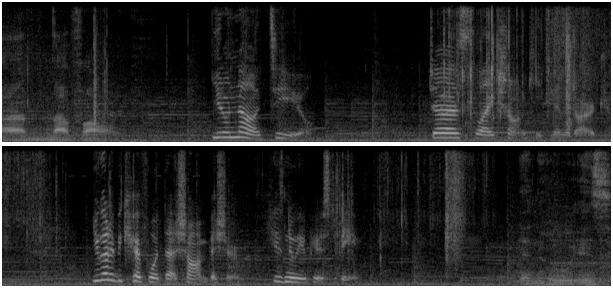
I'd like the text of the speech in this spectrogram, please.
I'm not following. You don't know, do you? Just like Sean keeps you in the dark. You gotta be careful with that Sean Bisher. He's new he appears to be. And who is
